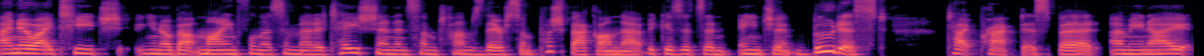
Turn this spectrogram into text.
i know i teach you know about mindfulness and meditation and sometimes there's some pushback on that because it's an ancient buddhist type practice but i mean i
